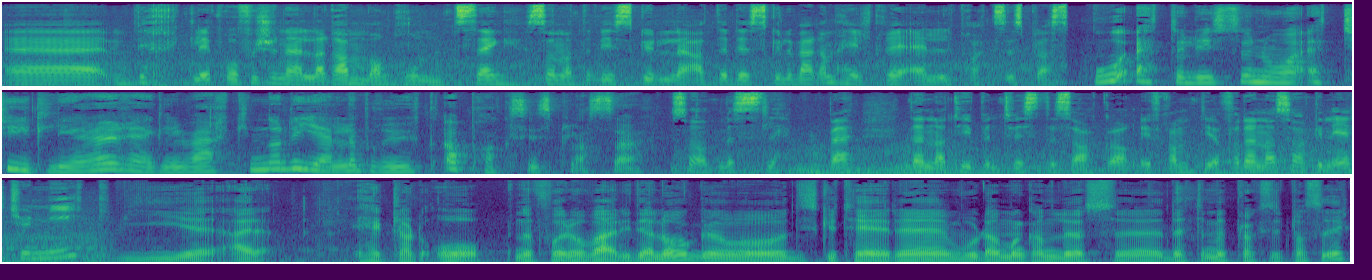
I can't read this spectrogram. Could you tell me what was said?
eh, virkelig profesjonelle rammer rundt seg, sånn at, de skulle, at, det skulle være en helt reell praksisplass. Hun etterlyser nå et tydeligere regelverk når det gjelder bruk av praksisplasser. Sånn at vi slipper denne typen tvistesaker i framtida. For denne saken er ikke unik. Vi er helt klart åpne for å være i dialog og diskutere hvordan man kan løse dette med praksisplasser.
